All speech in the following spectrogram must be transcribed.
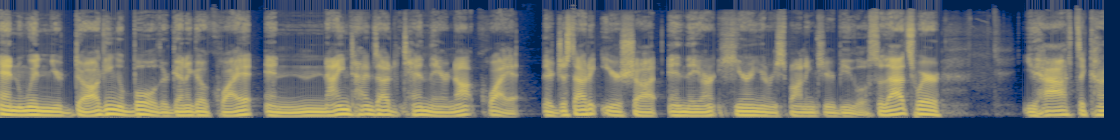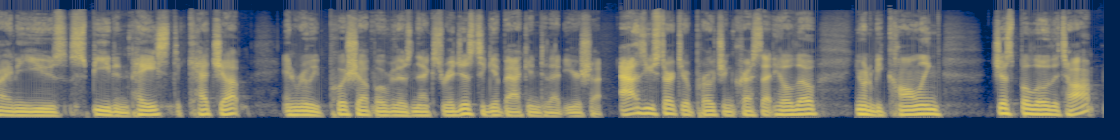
And when you're dogging a bull, they're going to go quiet. And nine times out of 10, they are not quiet. They're just out of earshot and they aren't hearing and responding to your bugle. So that's where you have to kind of use speed and pace to catch up and really push up over those next ridges to get back into that earshot. As you start to approach and crest that hill, though, you want to be calling just below the top.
